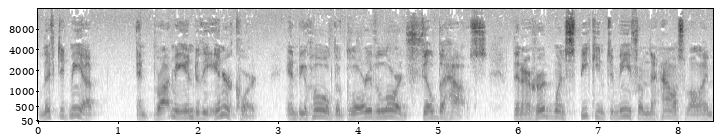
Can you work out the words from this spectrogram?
lifted me up and brought me into the inner court. And behold, the glory of the Lord filled the house. Then I heard one speaking to me from the house while I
